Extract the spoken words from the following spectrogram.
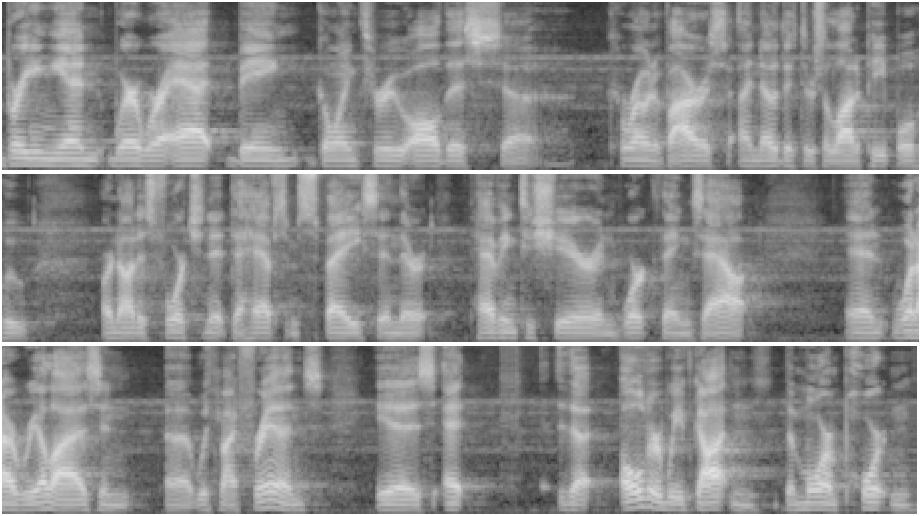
bringing in where we're at, being going through all this uh, coronavirus. I know that there's a lot of people who are not as fortunate to have some space, and they're having to share and work things out. And what I realize, and uh, with my friends, is at the older we've gotten, the more important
